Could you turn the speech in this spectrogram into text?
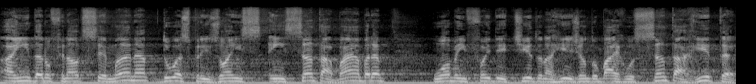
Ainda no final de semana, duas prisões em Santa Bárbara. Um homem foi detido na região do bairro Santa Rita,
